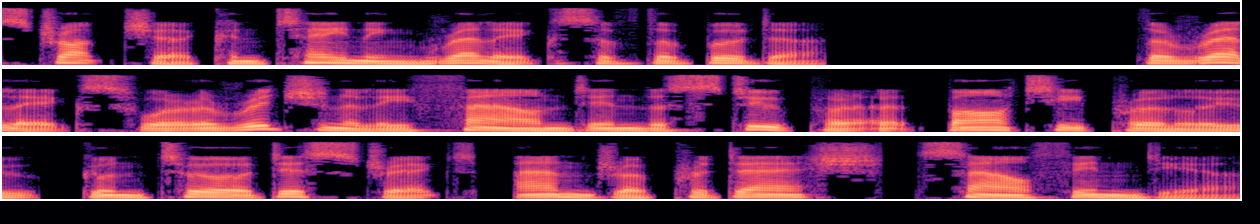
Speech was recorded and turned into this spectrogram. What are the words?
structure containing relics of the Buddha. The relics were originally found in the stupa at Bhattiprolu, Guntur district, Andhra Pradesh, South India.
